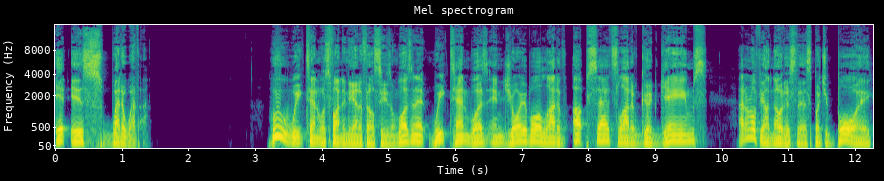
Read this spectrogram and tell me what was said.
It is sweater weather. Who week 10 was fun in the NFL season, wasn't it? Week 10 was enjoyable. A lot of upsets, a lot of good games. I don't know if y'all noticed this, but your boy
